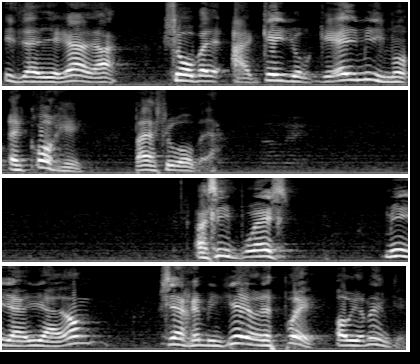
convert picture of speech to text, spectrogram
y delegada sobre aquello que Él mismo escoge para su obra. Así pues, Milla y Aarón se arrepintieron después, obviamente.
